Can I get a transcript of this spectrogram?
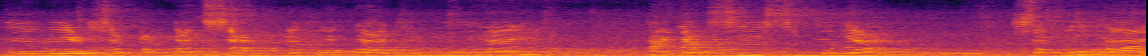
tungo sa pambansang pagbabagong buhay ay nagsisimula sa moral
